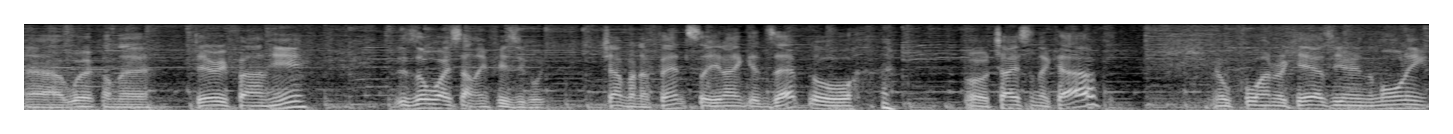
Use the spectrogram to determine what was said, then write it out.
Uh, work on the dairy farm here. There's always something physical. Jumping a fence so you don't get zapped or, or chasing the calf. Milk 400 cows here in the morning.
